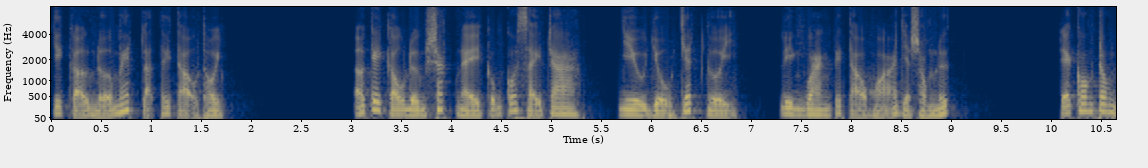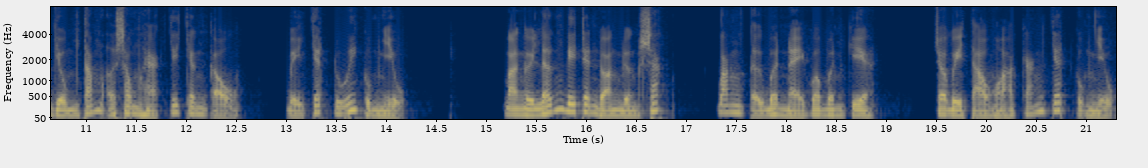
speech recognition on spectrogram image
Chỉ cỡ nửa mét là tới tàu thôi. Ở cái cầu đường sắt này cũng có xảy ra Nhiều vụ chết người Liên quan tới tàu hỏa và sông nước. Trẻ con trong vùng tắm ở sông Hạt dưới chân cầu Bị chết đuối cũng nhiều. Mà người lớn đi trên đoạn đường sắt, Băng từ bên này qua bên kia, Rồi bị tàu hỏa cắn chết cũng nhiều.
